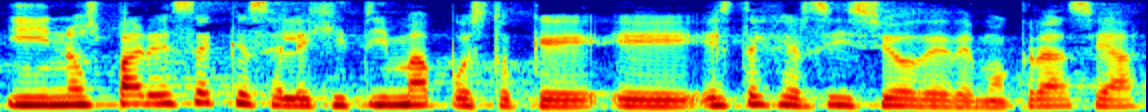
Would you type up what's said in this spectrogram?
y nos parece que se legitima, puesto que eh, este ejercicio de democracia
